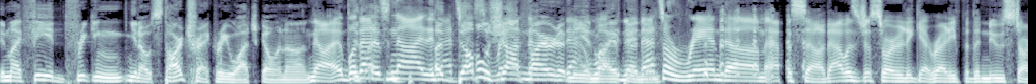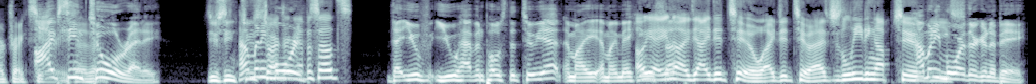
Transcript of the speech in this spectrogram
in my feed freaking, you know, Star Trek rewatch going on. No, but that's a, not a that's double shot random- fired at that- me in my opinion. No, that's a random episode. That was just sort of to get ready for the new Star Trek series. I've seen two already. You've seen two How many Star more- Trek episodes? That you've you haven't posted two yet? Am I am I making? Oh yeah, this you know, up? I, I did two. I did two. I was just leading up to How many these- more are there going to be?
